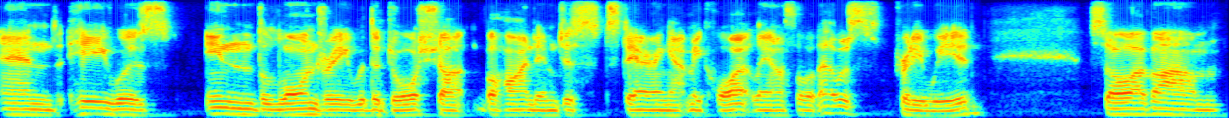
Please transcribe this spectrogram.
and he was in the laundry with the door shut behind him, just staring at me quietly. And I thought that was pretty weird. So I've um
